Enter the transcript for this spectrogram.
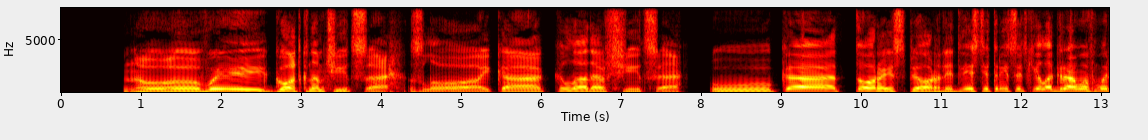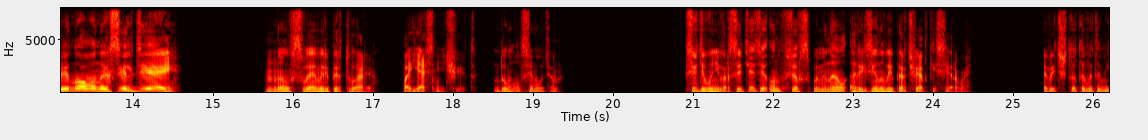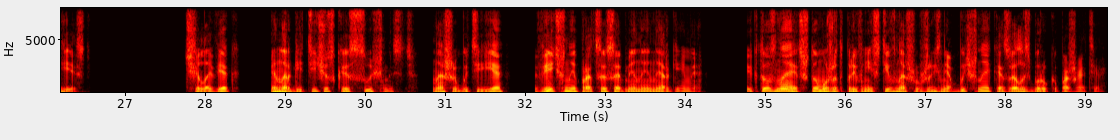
«Ну, вы, год к нам мчится, злой, как кладовщица, у которой сперли 230 килограммов маринованных сельдей!» «Ну, в своем репертуаре. Поясничает», — думал Симутин. Сидя в университете, он все вспоминал о резиновой перчатке Сервы. Ведь что-то в этом есть. Человек — энергетическая сущность, наше бытие — вечный процесс обмена энергиями. И кто знает, что может привнести в нашу жизнь обычное, казалось бы, рукопожатие.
